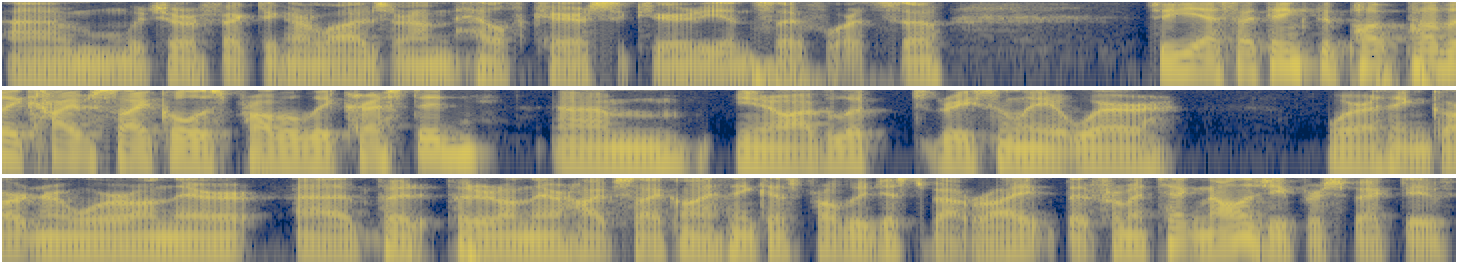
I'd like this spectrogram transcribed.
um, which are affecting our lives around healthcare, security, and so forth. So, so yes, I think the pu- public hype cycle is probably crested. Um, you know, I've looked recently at where where I think Gartner were on their uh, put put it on their hype cycle. And I think that's probably just about right. But from a technology perspective,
